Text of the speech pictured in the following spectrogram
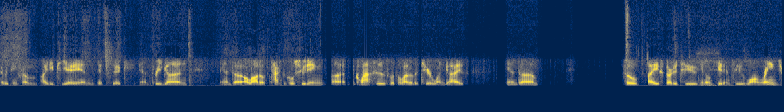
everything from IDPA and IPSC and three gun and uh, a lot of tactical shooting uh, classes with a lot of the tier one guys. And um, so I started to, you know, get into long range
